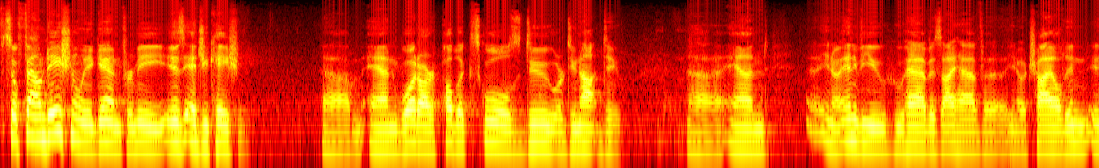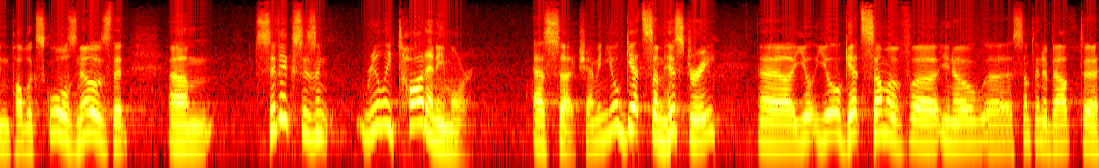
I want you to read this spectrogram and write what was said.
so foundationally, again, for me, is education um, and what our public schools do or do not do. Uh, and uh, you know, any of you who have, as I have, a, uh, you know, a child in, in public schools knows that um, civics isn't really taught anymore as such. I mean, you'll get some history, uh, you'll, you'll get some of, uh, you know, uh, something about, you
